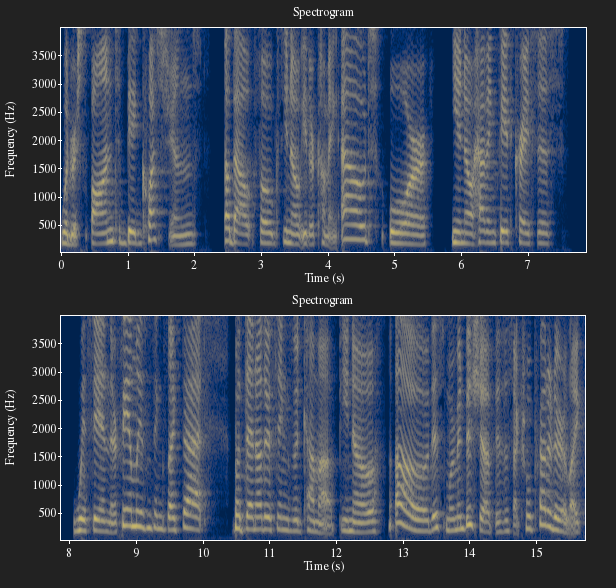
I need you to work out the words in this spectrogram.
would respond to big questions about folks, you know, either coming out or, you know, having faith crisis within their families and things like that. But then other things would come up, you know, oh, this Mormon bishop is a sexual predator, like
